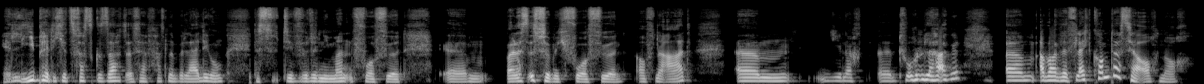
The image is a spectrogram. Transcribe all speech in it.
ja, lieb hätte ich jetzt fast gesagt, ist ja fast eine Beleidigung. Das, die würde niemanden vorführen, ähm, weil das ist für mich vorführen auf eine Art, ähm, je nach äh, Tonlage. Ähm, aber vielleicht kommt das ja auch noch.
